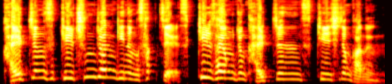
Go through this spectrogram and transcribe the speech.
갈증 스킬 충전 기능 삭제. 스킬 사용 중 갈증 스킬 시정 가능.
